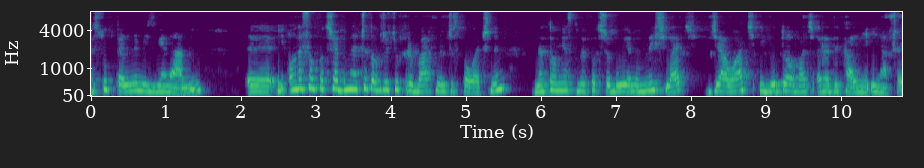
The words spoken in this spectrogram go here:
y, subtelnymi zmianami i one są potrzebne czy to w życiu prywatnym, czy społecznym. Natomiast my potrzebujemy myśleć, działać i budować radykalnie inaczej.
